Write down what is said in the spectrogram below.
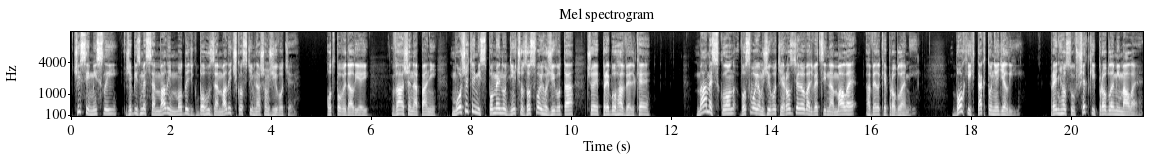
či si myslí, že by sme sa mali modliť k Bohu za maličkosti v našom živote. Odpovedal jej, vážená pani, môžete mi spomenúť niečo zo svojho života, čo je pre Boha veľké? Máme sklon vo svojom živote rozdeľovať veci na malé a veľké problémy. Boh ich takto nedelí. Preňho sú všetky problémy malé.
